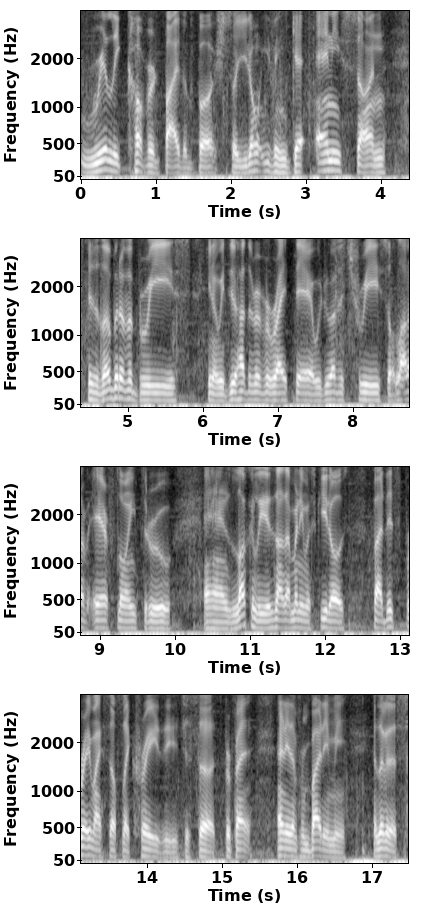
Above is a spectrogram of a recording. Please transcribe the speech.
really covered by the bush, so you don't even get any sun. There's a little bit of a breeze. You know, we do have the river right there. We do have the trees, so a lot of air flowing through. And luckily, there's not that many mosquitoes, but I did spray myself like crazy just to prevent any of them from biting me. And look at this,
